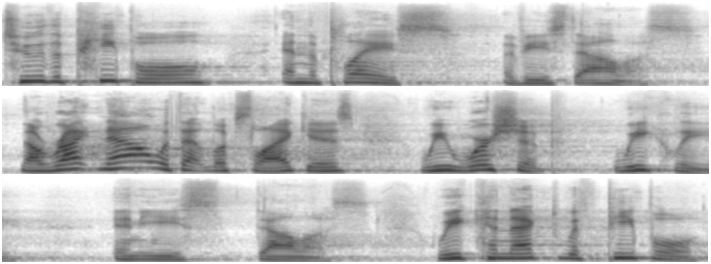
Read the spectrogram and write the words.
to the people and the place of East Dallas. Now, right now, what that looks like is we worship weekly in East Dallas. We connect with people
